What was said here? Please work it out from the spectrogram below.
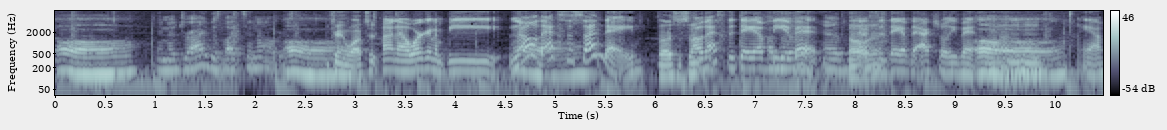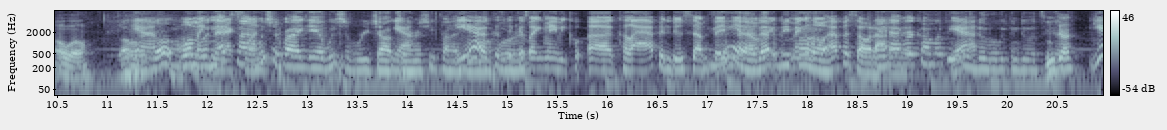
Oh, and the drive is like ten hours. oh. You can't watch it. I know we're gonna be. No, that's the Sunday. Oh, it's a Sunday? Oh, that's the day of the the- event. of- that's Oh, yeah. the day of the actual event. Oh, Yeah. Oh well. that's yeah. what's. We'll make Well, the next next time one. we should probably yeah we should reach out to yeah. her. She probably yeah, because we could like maybe uh, collab and do something. yeah, you know, that'd make, be make fun. a little episode and out have of her come up here yeah. and do it. We can do it together. Okay. Yeah,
